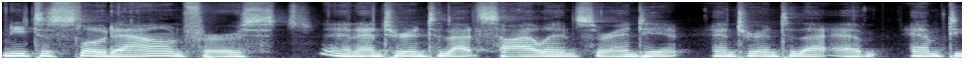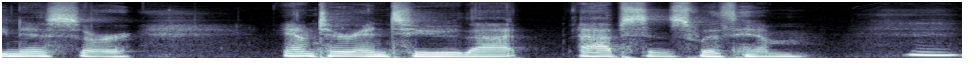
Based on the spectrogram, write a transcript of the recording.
need to slow down first and enter into that silence or enter, enter into that em- emptiness or enter into that absence with Him. Mm.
